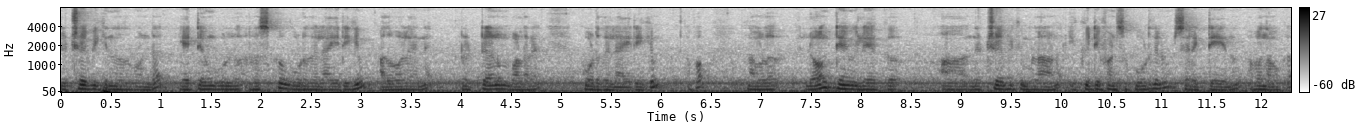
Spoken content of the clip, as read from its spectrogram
നിക്ഷേപിക്കുന്നത് കൊണ്ട് ഏറ്റവും കൂടുതൽ റിസ്ക് കൂടുതലായിരിക്കും. അതുപോലെ തന്നെ റിട്ടേണും വളരെ കൂടുതലായിരിക്കും. അപ്പോൾ നമ്മൾ ലോങ് ടേമിലേക്ക് നിക്ഷേപിക്കുമ്പോഴാണ് ഇക്വിറ്റി ഫണ്ട്സ് കൂടുതലും സെലക്ട് ചെയ്യുന്നത്. അപ്പോൾ നമുക്ക്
